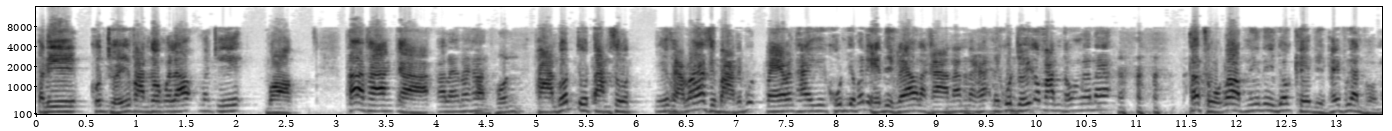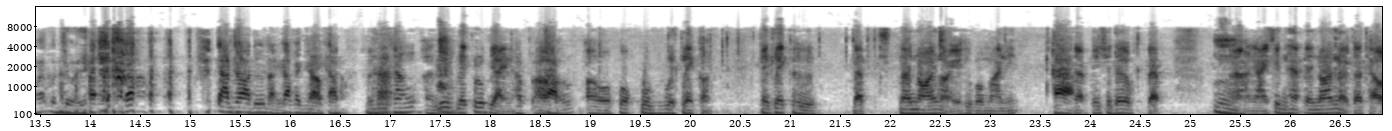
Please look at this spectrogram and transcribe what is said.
พอดีคุณฉุยฟันธงไปแล้ว เมื่อกี้บอกท่าทางจากอะไรนะครับผ่านพ้นผ่านพ้นจุดต่ำสุดมีสามร้อยห้าสิบาทแต่พูดแปลเป็นไทยคือคุณจะไม่ได้เห็นอีกแล้วราคานั้นนะฮะในคุณฉุยก็ฟันธงแล้วนะ ถ้าถูกรอบนี้นี่ยกเครดิตให้เพื่อนผมนะคุณฉุย จานชอดูหน่อยครับเป็นไงครับ มันมีทั้งเอ่อรูปเล็กรูปใหญ่นะครับ เอาครับ เอาพวกรูปเล็กๆก่อน เล็กๆก็คือแบบน้อยๆหน่อยก็คือประมาณนี้ครับแบบเพชเดอร์แบบอืมอ่าหงายขึ้นฮะน้อยๆหน่อยก็แถว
